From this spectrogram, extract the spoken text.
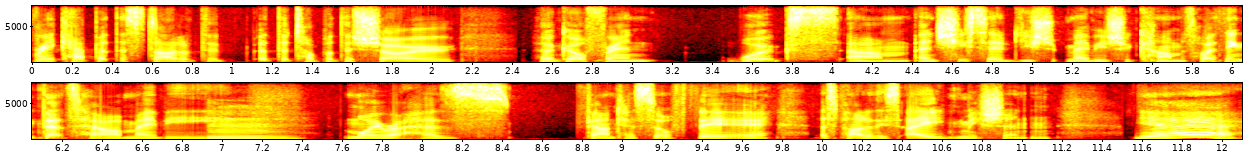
recap at the start of the at the top of the show. Her girlfriend works, um, and she said you should maybe you should come. So I think that's how maybe Mm. Moira has found herself there as part of this aid mission. Yeah,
